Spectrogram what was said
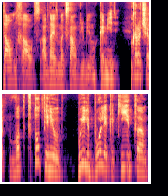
Таунхаус, э, одна из моих самых любимых комедий. Ну, короче, вот в тот период были более какие-то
